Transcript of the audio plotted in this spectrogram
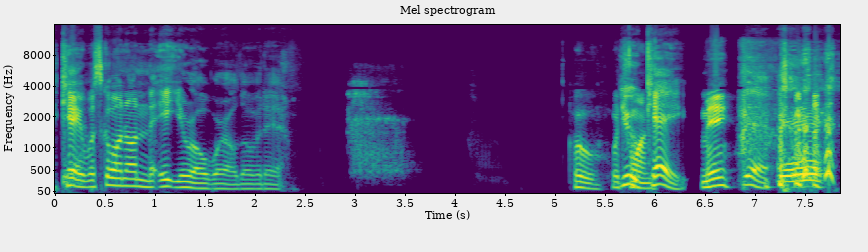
Okay, what's going on in the eight year old world over there? Who? Which you, one? K. Me? Yeah. yeah,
